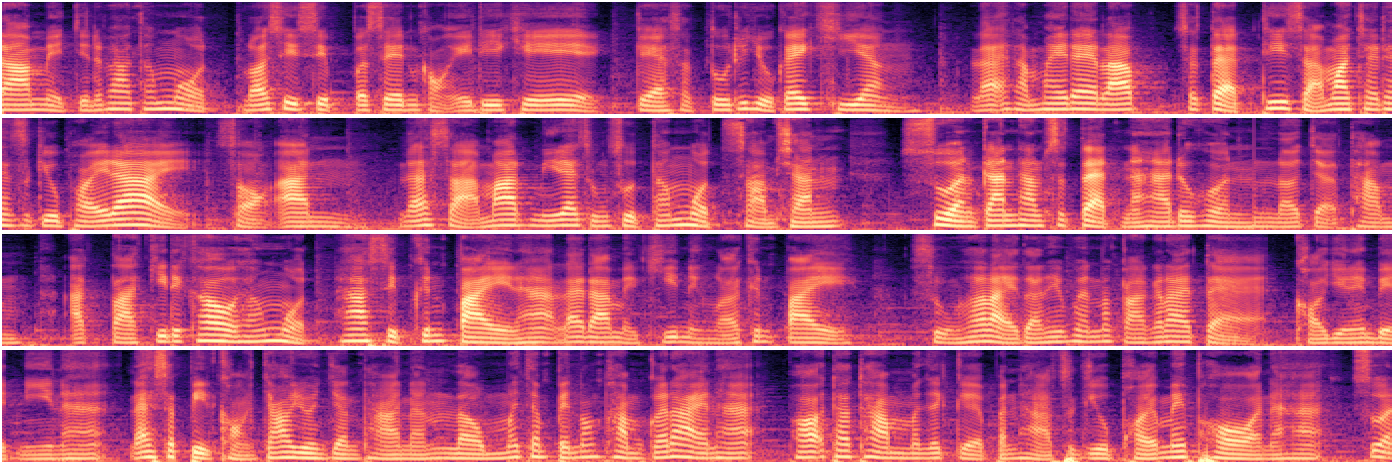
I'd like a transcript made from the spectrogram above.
ดาเมจจินตภาพทั้งหมด 140%ของ ATK แก่ศัตรูที่อยู่ใกล้เคียง และทำให้ได้รับสเตตที่สามารถใช้แทนสกิลพอยต์ได้ 2 อัน และสามารถมีได้สูงสุดทั้งหมด 3 ชั้น ส่วนการทำสเตตนะฮะทุกคน เราจะทำอัตราคิดเข้าทั้งหมด 50 ขึ้นไปนะฮะ และดาเมจคิด100 ขึ้นไป สูงเท่าไหร่ตามที่เพื่อนต้องการก็ได้แต่ขออยู่ในเบสนี้นะฮะ และสปีดของเจ้าโยนจันทานั้น เราไม่จำเป็นต้องทำก็ได้นะฮะ เพราะถ้าทำมันจะเกิดปัญหาสกิลพอยต์ไม่พอนะฮะ ส่วน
